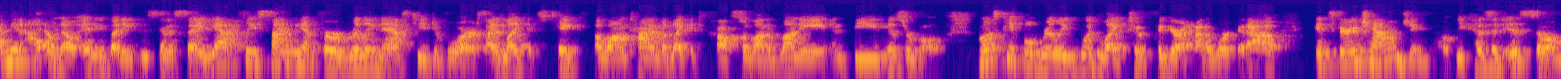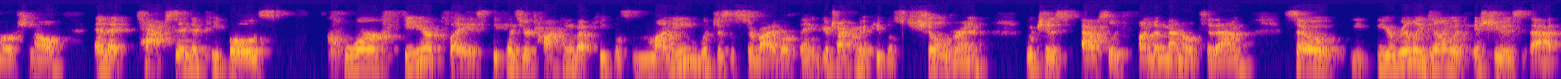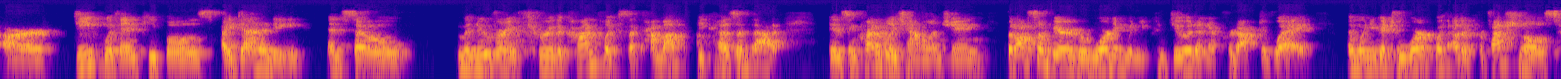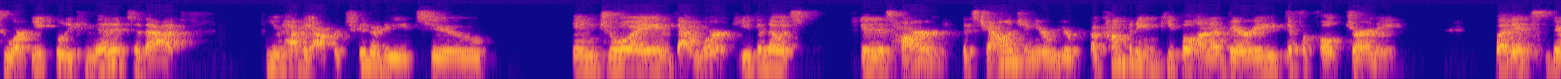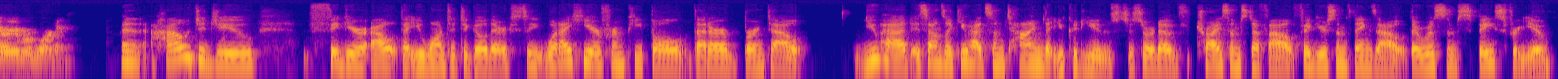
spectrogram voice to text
I mean, I don't know anybody who's going to say, yeah, please sign me up for a really nasty divorce. I'd like it to take a long time. I'd like it to cost a lot of money and be miserable. Most people really would like to figure out how to work it out. It's very challenging, though, because it is so emotional and it taps into people's core fear place because you're talking about people's money, which is a survival thing. You're talking about people's children, which is absolutely fundamental to them. So you're really dealing with issues that are deep within people's identity. And so maneuvering through the conflicts that come up because of that is incredibly challenging, but also very rewarding when you can do it in a productive way. And when you get to work with other professionals who are equally committed to that, you have the opportunity to enjoy that work, even though it's it is hard. It's challenging. You're you're accompanying people on a very difficult journey, but it's very rewarding. And how did you figure out that you wanted to go there? See, what I hear from people that are burnt out, you had it sounds like you had some time that you could use to sort of try some stuff out, figure some things out. There was some space for you.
